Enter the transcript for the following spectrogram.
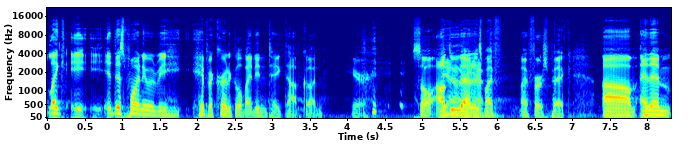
like i- i- at this point, it would be hypocritical if I didn't take Top Gun here. so I'll Yeah, do that as my to. my first pick, um, and then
